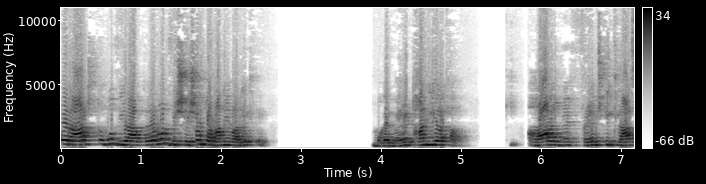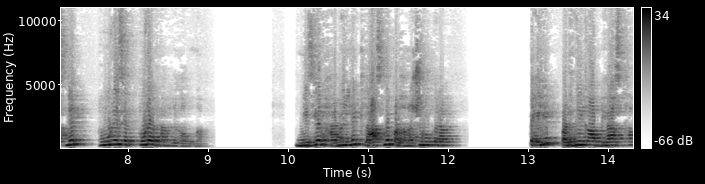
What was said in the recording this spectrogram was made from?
और आज तो वो व्याकरण और विशेषण पढ़ाने वाले थे। मगर मैंने ठान लिया था कि आज मैं फ्रेंच की क्लास में पूरे से पूरा ध्यान लगाऊँगा। मिजियर हैमिल ने क्लास में पढ़ाना शुरू करा। पहले पढ़ने का अभ्यास था।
